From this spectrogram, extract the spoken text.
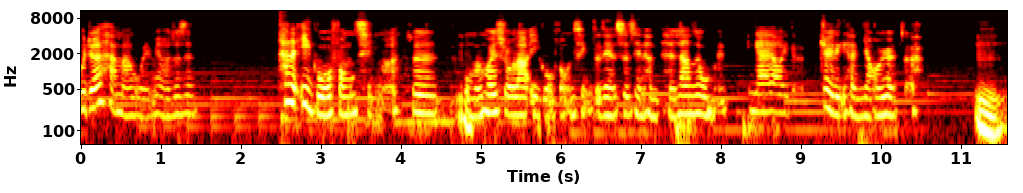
我觉得还蛮微妙，就是他的异国风情嘛，就是我们会说到异国风情这件事情很，很像是我们应该要一个距离很遥远的嗯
